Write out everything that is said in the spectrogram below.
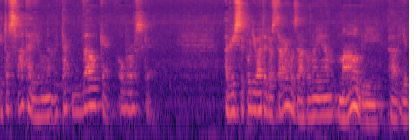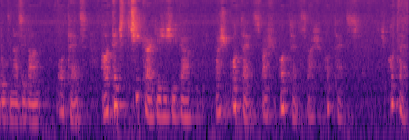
Je to svaté jméno, je tak velké, obrovské. A když se podíváte do starého zákona, jenom málo kdy uh, je Bůh nazýván otec, ale teď třikrát Ježíš říká, váš otec, váš otec, váš otec, váš otec.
